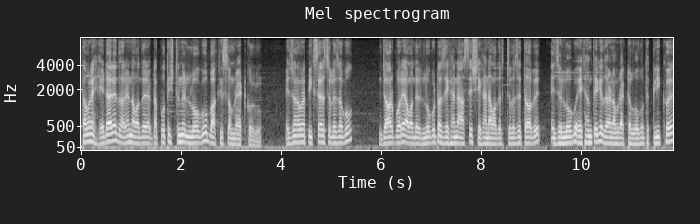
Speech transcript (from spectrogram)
তার মানে হেডারে ধরেন আমাদের একটা প্রতিষ্ঠানের লোগো বা কিছু আমরা অ্যাড করব। এই জন্য আমরা পিকচারে চলে যাব। যাওয়ার পরে আমাদের লোগোটা যেখানে আছে সেখানে আমাদের চলে যেতে হবে। এই যে লোগো এখান থেকে ধরেন আমরা একটা লোগোতে ক্লিক করে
